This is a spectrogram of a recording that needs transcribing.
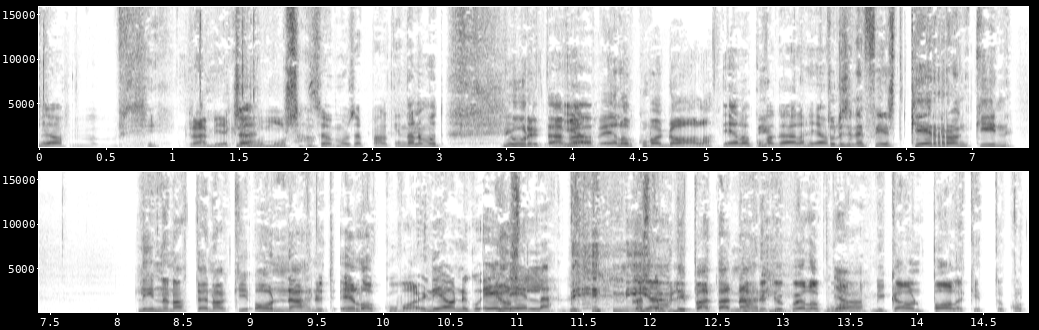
joo. Grammy, eikö se joku musa? Se on musapalkinto. No mutta Juuri tämä Joo. elokuvagaala. Elokuvagaala, niin, joo. Tuli sellainen fiilis, kerrankin Linnanahteen Aki on nähnyt elokuvan. Niin on niinku edellä. Jos, niin, ja ylipäätään nähnyt joku elokuvan, mikä on palkittu. Kun,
